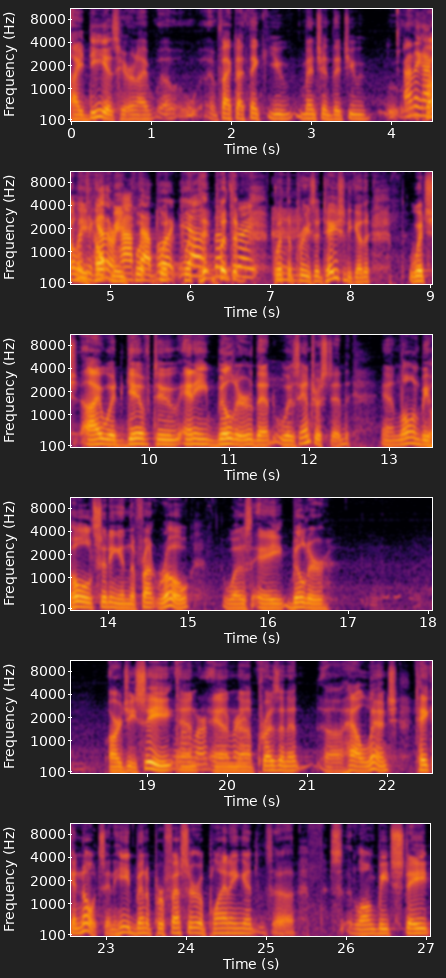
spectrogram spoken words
ideas here. And I, uh, in fact, I think you mentioned that you I think I put probably together helped me half put, that put- book. put Yeah, the- put the- right. Put the presentation together, which I would give to any builder that was interested. And lo and behold, sitting in the front row was a builder, RGC, One and, and uh. President uh, Hal Lynch taking notes. And he'd been a professor of planning at uh, Long Beach State.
